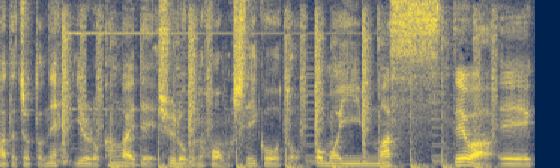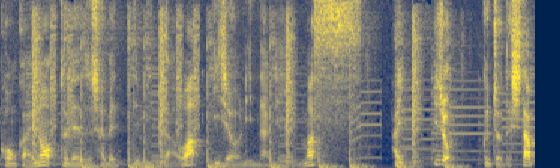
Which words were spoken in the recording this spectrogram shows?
またちょっとね、いろいろ考えて収録の方もしていこうと思います。では、えー、今回のとりあえず喋ってみたは以上になります。はい、以上、グッチョでした。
